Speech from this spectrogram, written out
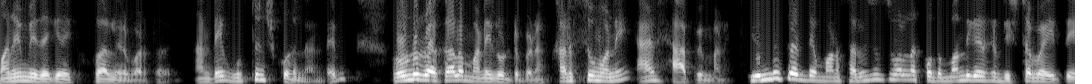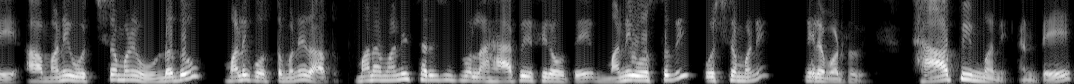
మనీ మీ దగ్గర ఎక్కువ కాలం నిలబడుతుంది. అంటే గుర్తుంచుకోండి అంటే రెండు రకాల మనీలు ఉంటాయి మేడం ఖర్చు మనీ అండ్ హ్యాపీ మనీ. ఎందుకంటే మన సర్వీసెస్ వల్ల కొంతమంది కనుక డిస్టర్బ్ అయితే ఆ మనీ వచ్చిన మనీ ఉండదు మళ్ళీ కొత్త మనీ రాదు. మన మనీ సర్వీసెస్ వల్ల హ్యాపీ ఫీల్ అవుతే మనీ వస్తుంది వచ్చిన మనీ నిలబడుతుంది. హ్యాపీ మనీ అంటే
